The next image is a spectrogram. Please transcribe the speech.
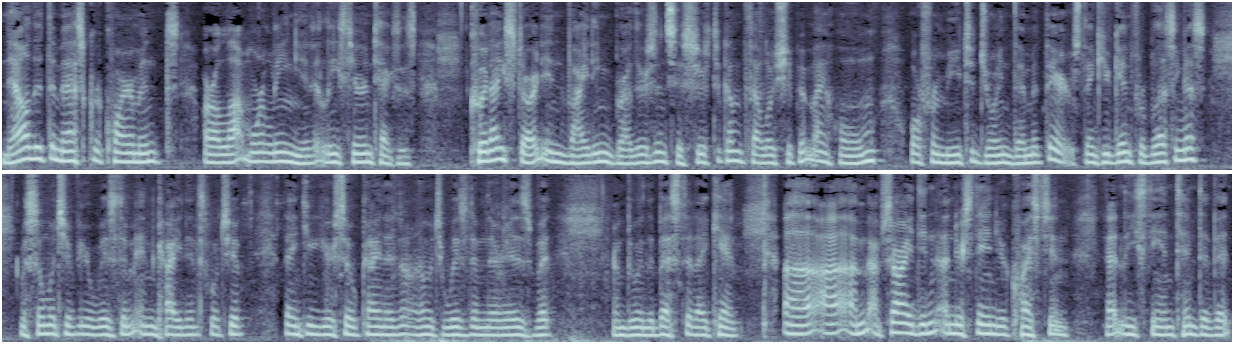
Now that the mask requirements are a lot more lenient, at least here in Texas, could I start inviting brothers and sisters to come fellowship at my home or for me to join them at theirs? Thank you again for blessing us with so much of your wisdom and guidance. Well, Chip, thank you. You're so kind. I don't know how much wisdom there is, but I'm doing the best that I can. Uh, I, I'm, I'm sorry I didn't understand your question, at least the intent of it.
